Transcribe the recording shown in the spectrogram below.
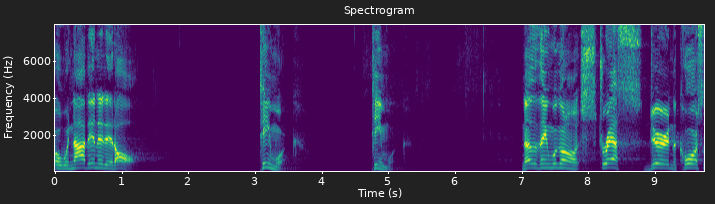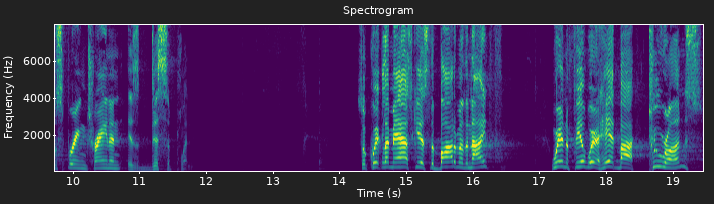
or we're not in it at all. Teamwork. Teamwork. Another thing we're going to stress during the course of spring training is discipline. So, quick, let me ask you it's the bottom of the ninth. We're in the field, we're ahead by two runs.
